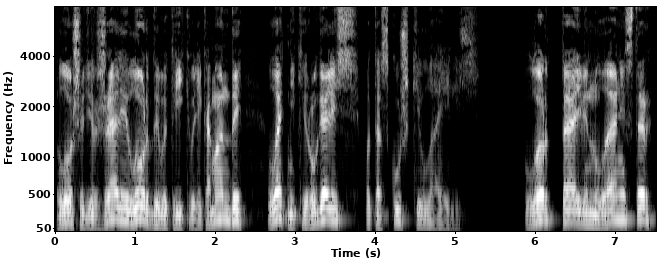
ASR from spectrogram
Лошади ржали, лорды выкрикивали команды, латники ругались, потаскушки лаялись. Лорд Тайвин Ланнистер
